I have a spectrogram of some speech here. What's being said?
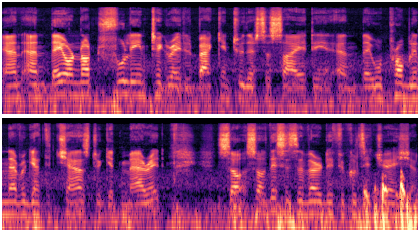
and, and they are not fully integrated back into their society and they will probably never get the chance to get married. So, so this is a very difficult situation.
